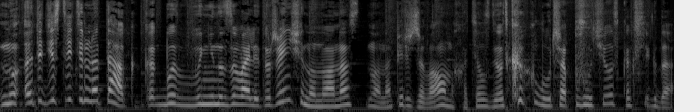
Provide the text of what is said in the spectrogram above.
Ну, это действительно так. Как бы вы не называли эту женщину, но она, ну, она переживала, она хотела сделать как лучше, а получилось как всегда.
